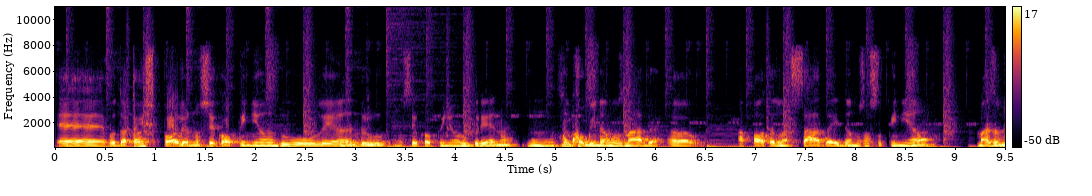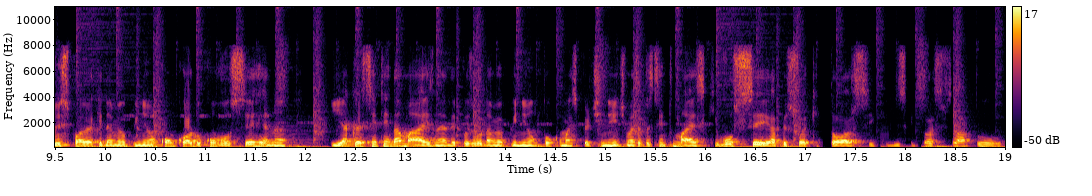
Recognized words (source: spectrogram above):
é, vou dar até um spoiler, não sei qual a opinião do Leandro, não sei qual a opinião do Breno, não, não combinamos nada. A, a pauta é lançada e damos nossa opinião, mas dando um spoiler aqui da minha opinião, concordo com você, Renan, e acrescento ainda mais, né? Depois eu vou dar minha opinião um pouco mais pertinente, mas acrescento mais, que você, a pessoa que torce, que diz que torce, sei lá, pro,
